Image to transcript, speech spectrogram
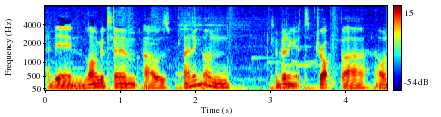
And then longer term, I was planning on converting it to drop bar. I'll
